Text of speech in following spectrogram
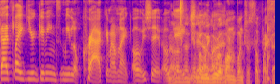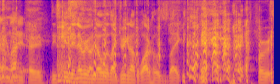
that's like you're giving me little crack. And I'm like, oh shit, okay. no, yeah, Shit, but we I'm grew up on a bunch of stuff like that. I Ain't mean, lying. it- Hey, these kids ain't never gonna know what like drinking out the water hose is like. for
